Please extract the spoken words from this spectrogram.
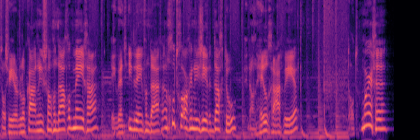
Dit was weer het lokaal nieuws van vandaag op Mega. Ik wens iedereen vandaag een goed georganiseerde dag toe. En dan heel graag weer. Tot morgen.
